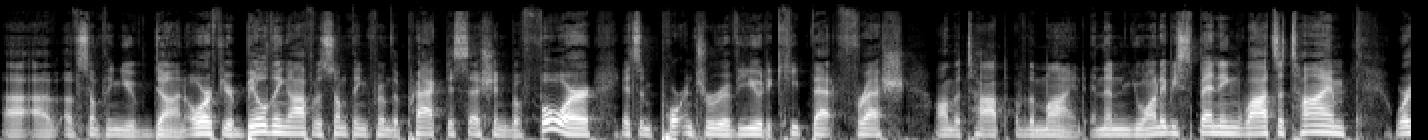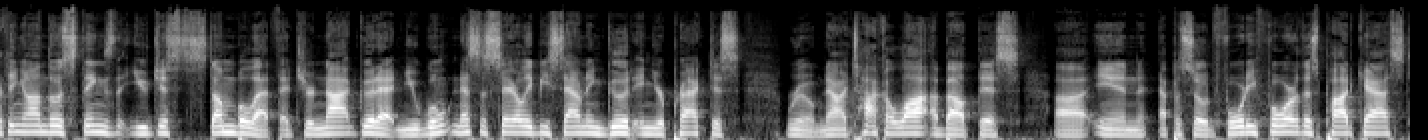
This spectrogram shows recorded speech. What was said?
uh, of, of something you've done. Or if you're building off of something from the practice session before, it's important to review to keep that fresh on the top of the mind. And then you want to be spending lots of time working on those things that you just stumble at, that you're not good at, and you won't necessarily be sounding good in your practice room. Now, I talk a lot about this uh, in episode 44 of this podcast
